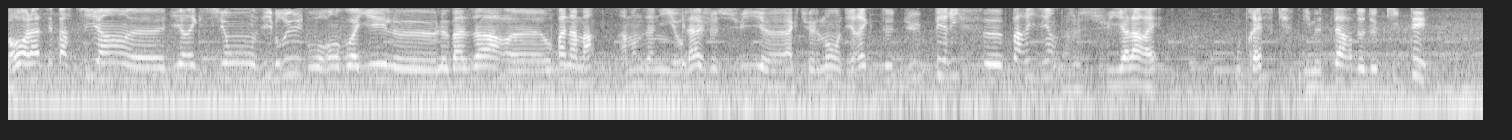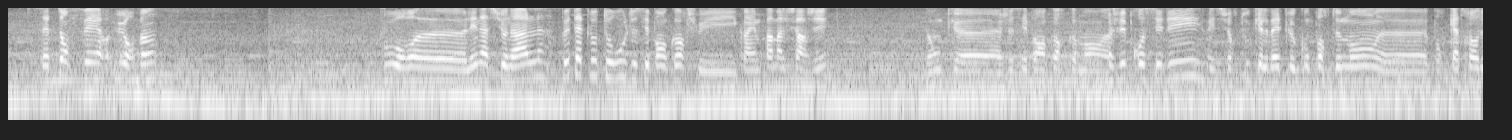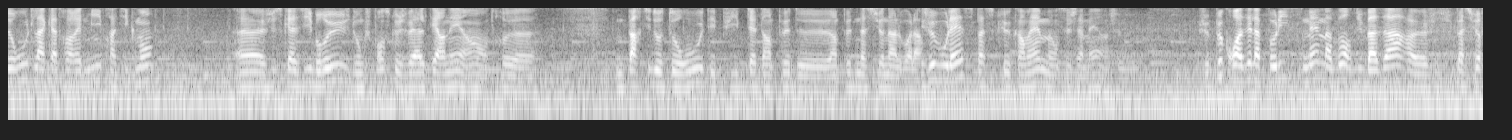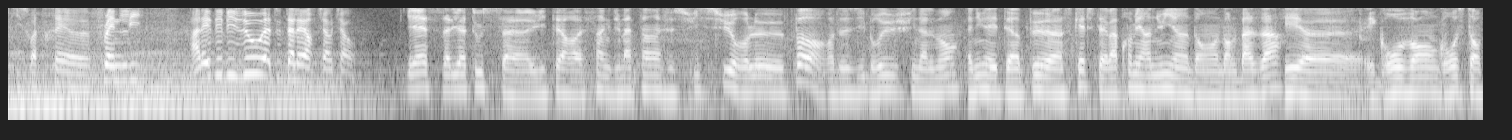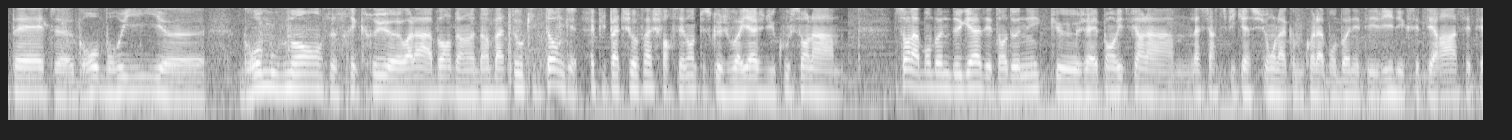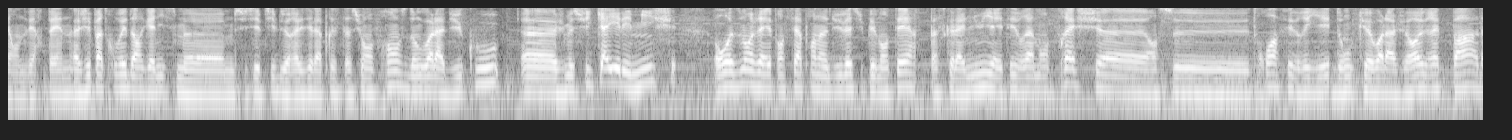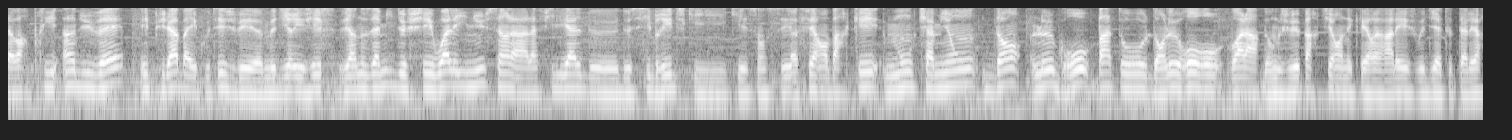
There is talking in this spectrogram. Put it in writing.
Bon voilà c'est parti, hein, euh, direction Zeebrugge pour envoyer le, bazar euh, au Panama, à Manzanillo. Là je suis euh, actuellement en direct du périph parisien. Je suis à l'arrêt, ou presque. Il me tarde de quitter cet enfer urbain pour les nationales. Peut-être l'autoroute, je sais pas encore, je suis quand même pas mal chargé. Donc euh, je sais pas encore comment je vais procéder, mais surtout quel va être le comportement euh, pour 4 heures de route, là 4h30 pratiquement, euh, jusqu'à Zeebrugge. Donc je pense que je vais alterner hein, entre euh, une partie d'autoroute et puis peut-être un peu de national. Voilà. Je vous laisse parce que quand même, on sait jamais. hein, je, peux croiser la police même à bord du bazar. Euh, je suis pas sûr qu'il soit très euh, friendly. Allez des bisous, à tout à l'heure. Ciao ciao. Yes, salut à tous, 8h05 du matin, je suis sur le port de Zeebrugge finalement. La nuit a été un peu un sketch, c'était ma première nuit hein, dans, le bazar. Et, euh, et gros vent, grosse tempête, euh, gros bruit, euh, gros mouvement, ce serait cru euh, voilà, à bord d'un bateau qui tangue. Et puis pas de chauffage forcément puisque je voyage du coup sans la, sans la bonbonne de gaz étant donné que j'avais pas envie de faire la, certification là comme quoi la bonbonne était vide etc c'était en Antwerpen Euh, j'ai pas trouvé d'organisme euh, susceptible de réaliser la prestation en France. Donc voilà du coup euh, je me suis caillé les miches. Heureusement j'avais pensé à prendre un duvet supplémentaire parce que la nuit a été vraiment fraîche en ce 3 février. Donc voilà je regrette pas d'avoir pris un duvet. Et puis là bah écoutez je vais me diriger vers nos amis de chez Walleinus hein, la, filiale de, Seabridge qui, est censée faire embarquer mon camion dans le gros bateau, dans le Roro. Voilà, donc je vais partir en éclaireur. Allez, je vous dis à tout à l'heure.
